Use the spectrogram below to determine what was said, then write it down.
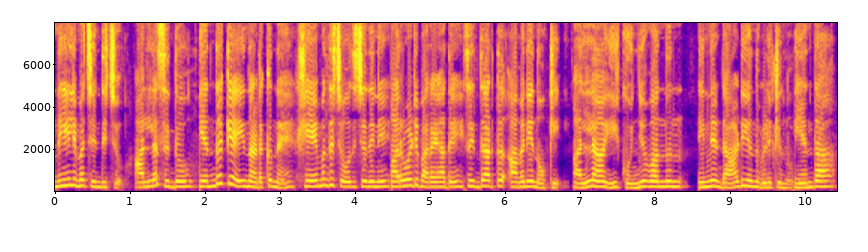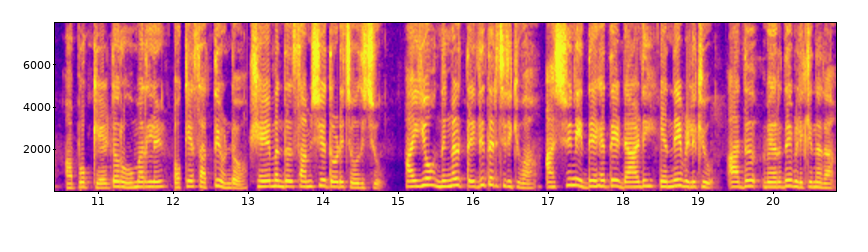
നീലിമ ചിന്തിച്ചു. അല്ല സിദ്ധു എന്തൊക്കെയായി നടക്കുന്നേ? ഹേമന്ത് ചോദിച്ചതിന് മറുപടി പറയാതെ സിദ്ധാർത്ഥ് അവനെ നോക്കി. അല്ല ഈ കുഞ്ഞു വന്ന് നിന്നെ ഡാഡി എന്ന് വിളിക്കുന്നു. എന്താ? അപ്പോ കേട്ട റൂമറിൽ ഒക്കെ സത്യമുണ്ടോ? ഹേമന്ത് സംശയത്തോടെ ചോദിച്ചു. അയ്യോ നിങ്ങൾ തെറ്റിദ്ധരിച്ചിരിക്കുക അശ്വിൻ ഇദ്ദേഹത്തെ ഡാഡി എന്നേ വിളിക്കൂ. അത് വെറുതെ വിളിക്കുന്നതാ.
